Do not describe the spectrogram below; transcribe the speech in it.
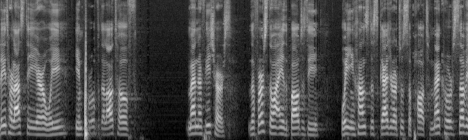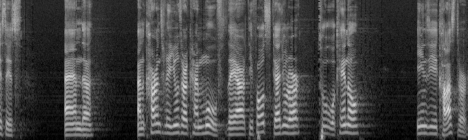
later last year, we improved a lot of minor features. The first one is about the we enhanced the scheduler to support microservices, and uh, and currently user can move their default scheduler to Volcano in the cluster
